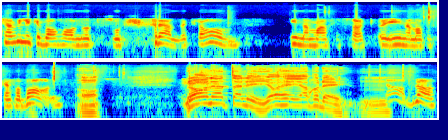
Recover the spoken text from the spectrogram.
kan vi lika bra ha något sorts föräldrakrav innan man får, sök, innan man får skaffa barn. Ja. Bra Nathalie, jag hejar på dig. Ja, bra.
